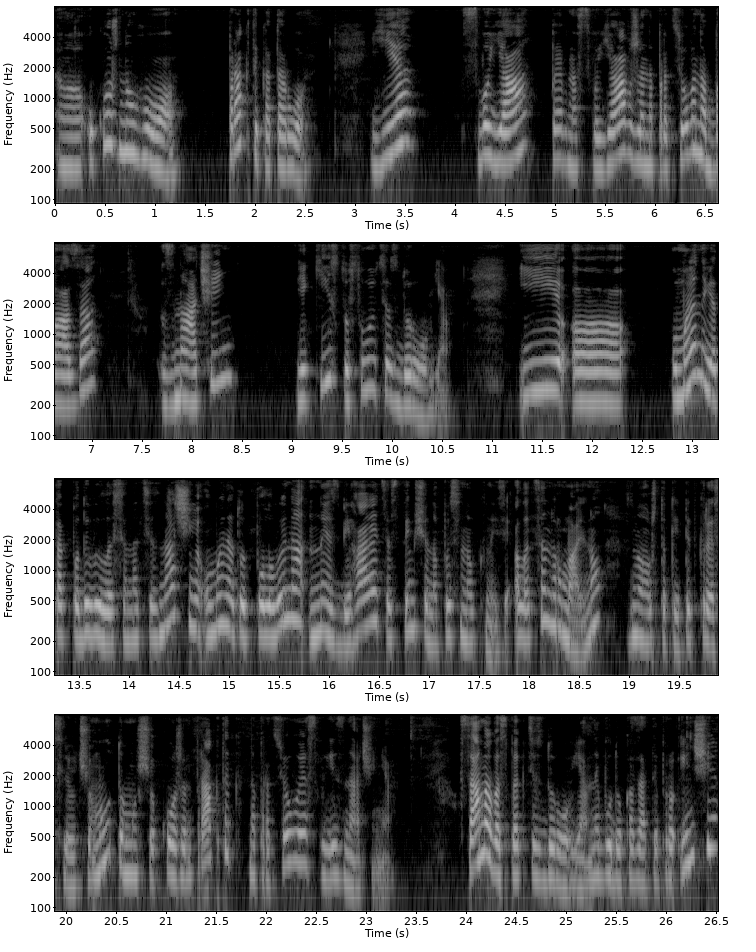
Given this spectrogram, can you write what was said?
Е, У кожного практика Таро є своя, певна своя вже напрацьована база значень, які стосуються здоров'я. І е, у мене, я так подивилася на ці значення, у мене тут половина не збігається з тим, що написано в книзі. Але це нормально, знову ж таки, підкреслюю чому, тому що кожен практик напрацьовує свої значення. Саме в аспекті здоров'я. Не буду казати про інші е,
